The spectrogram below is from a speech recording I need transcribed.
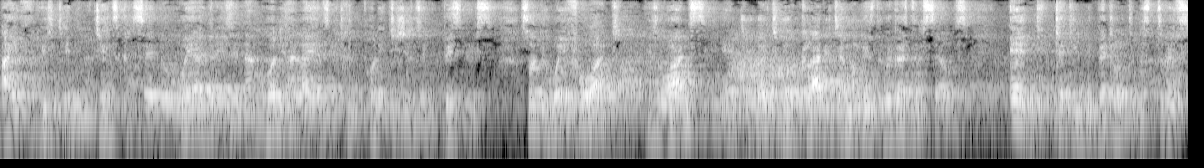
have reached an intense crescendo where there is an unholy alliance between politicians and business. So the way forward is one seeking a geological clarity amongst the workers themselves and taking the battle to the streets.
